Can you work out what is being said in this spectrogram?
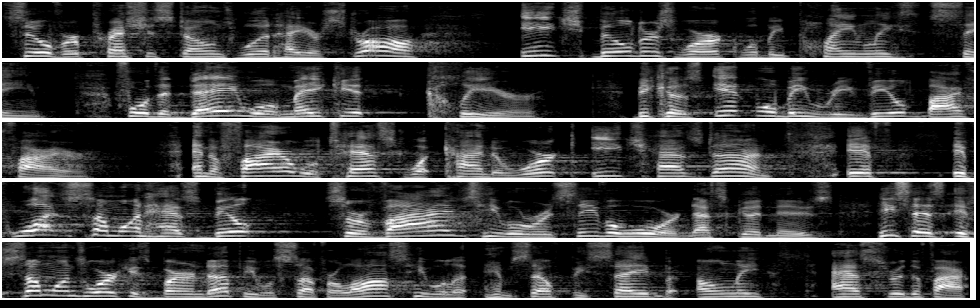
silver, precious stones, wood, hay, or straw, each builder's work will be plainly seen. For the day will make it clear, because it will be revealed by fire. And the fire will test what kind of work each has done. If, if what someone has built survives, he will receive a reward. That's good news. He says, if someone's work is burned up, he will suffer loss. He will himself be saved, but only as through the fire.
